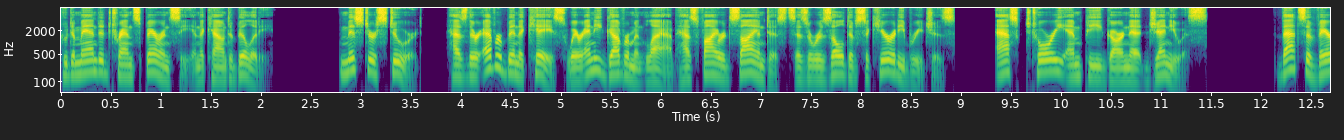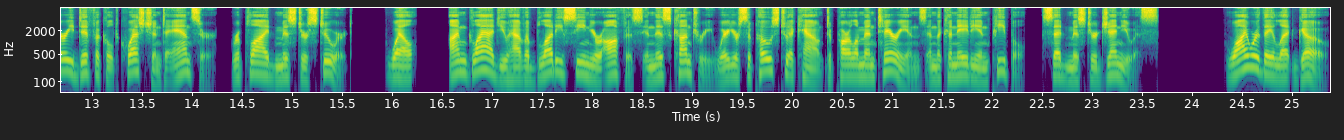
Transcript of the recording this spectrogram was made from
who demanded transparency and accountability. Mr. Stewart, has there ever been a case where any government lab has fired scientists as a result of security breaches? asked Tory MP Garnett Genuis. That's a very difficult question to answer, replied Mr. Stewart. Well, I'm glad you have a bloody senior office in this country where you're supposed to account to parliamentarians and the Canadian people, said Mr. Genuis. Why were they let go?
